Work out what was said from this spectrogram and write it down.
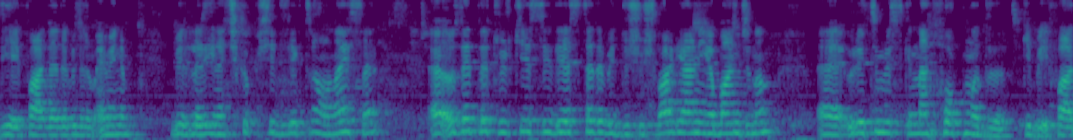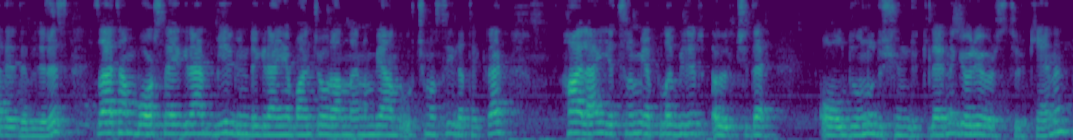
diye ifade edebilirim. Eminim birileri yine çıkıp bir şey diyecektir ama neyse. E, özetle Türkiye CDS'te de bir düşüş var. Yani yabancının e, üretim riskinden korkmadığı gibi ifade edebiliriz. Zaten borsaya giren bir günde giren yabancı oranlarının bir anda uçmasıyla tekrar hala yatırım yapılabilir ölçüde olduğunu düşündüklerini görüyoruz Türkiye'nin.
